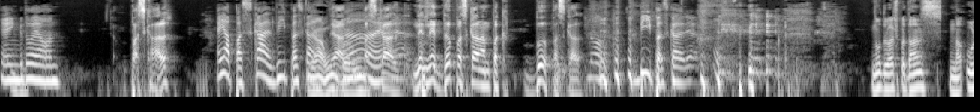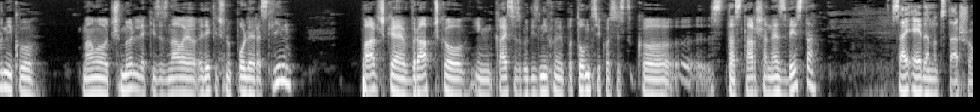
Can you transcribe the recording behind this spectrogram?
Ja, in kdo je on? Pascal? A ja, Pascal, di Pascal. Ja, Ja, A, Pascal. ja, ja. Ne, ne D Pascal, ampak B Pascal. No, bi Pascal, ja. No, drugač pa danes na urniku imamo čmrlje, ki zaznavajo električno polje rastlin, parčke vrabčkov in kaj se zgodi z njihovimi potomci, ko, se, ko eh, sta starša nezvesta. Vsaj eden od staršev.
